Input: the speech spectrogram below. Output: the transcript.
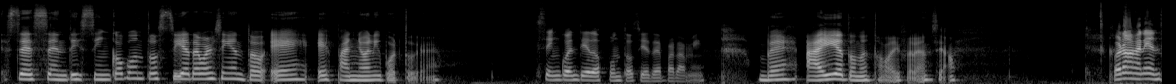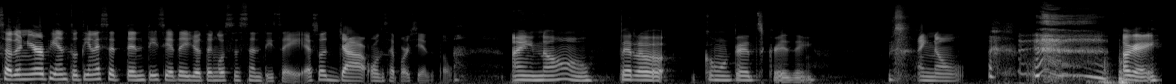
65.7% es español y portugués. 52.7 para mí. ¿Ves? Ahí es donde está la diferencia. Bueno, Jania, en Southern European tú tienes 77 y yo tengo 66. Eso es ya 11%. I know, pero como que it's crazy. I know. Ok,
